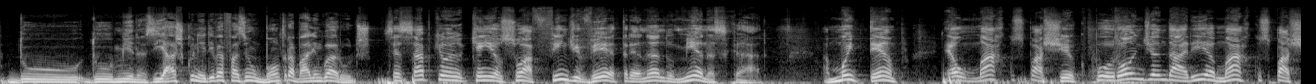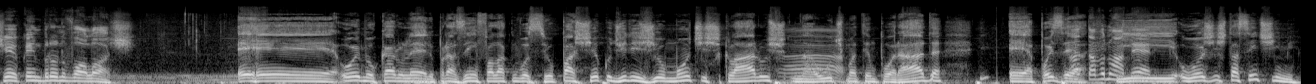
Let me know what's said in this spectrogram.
do, do Minas. E acho que o Neri vai fazer um bom trabalho em Guarulhos. Você sabe que eu, quem eu sou afim de ver treinando Minas, cara, há muito tempo, é o Marcos Pacheco. Por onde andaria Marcos Pacheco, em Bruno Voloche? É, oi, meu caro Lélio, prazer em falar com você. O Pacheco dirigiu Montes Claros ah. na última temporada. É, pois é. Ah, tava no. E hoje está sem time.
